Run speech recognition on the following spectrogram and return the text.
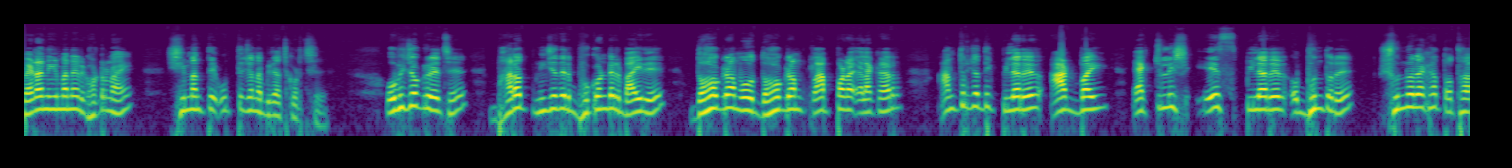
বেড়া নির্মাণের ঘটনায় সীমান্তে উত্তেজনা বিরাজ করছে। অভিযোগ রয়েছে, ভারত নিজেদের ভূখণ্ডের বাইরে দহগ্রাম ও দহগ্রাম ক্লাবপাড়া এলাকার আন্তর্জাতিক পিলারের আট বাই একচল্লিশ এস পিলারের অভ্যন্তরে শূন্যরেখা তথা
